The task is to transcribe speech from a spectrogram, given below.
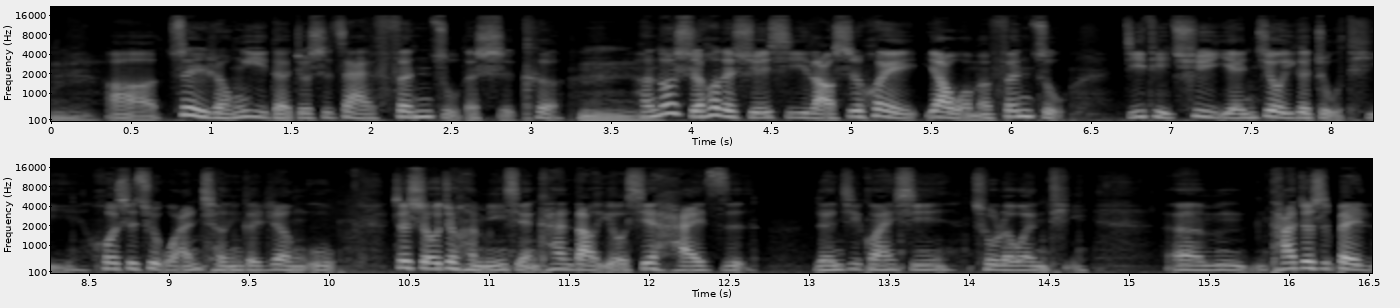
嗯呃，最容易的就是在分组的时刻。嗯，很多时候的学习，老师会要我们分组，集体去研究一个主题，或是去完成一个任务。这时候就很明显看到有些孩子人际关系出了问题。嗯，他就是被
